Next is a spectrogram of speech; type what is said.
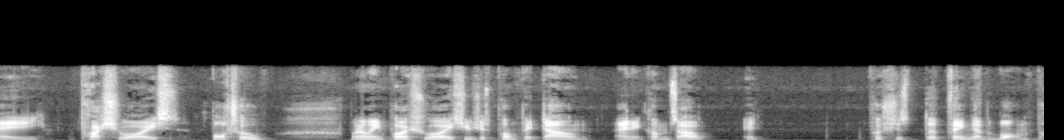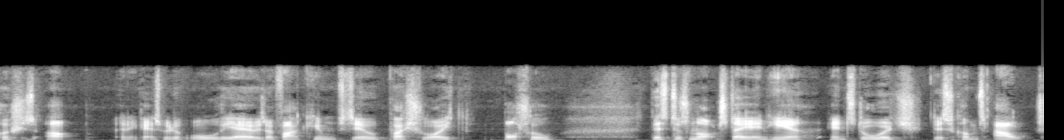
a pressurized bottle. When I mean pressurized, you just pump it down and it comes out. It pushes the thing at the bottom, pushes up and it gets rid of all the air. It's a vacuum sealed pressurized bottle. This does not stay in here in storage. This comes out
